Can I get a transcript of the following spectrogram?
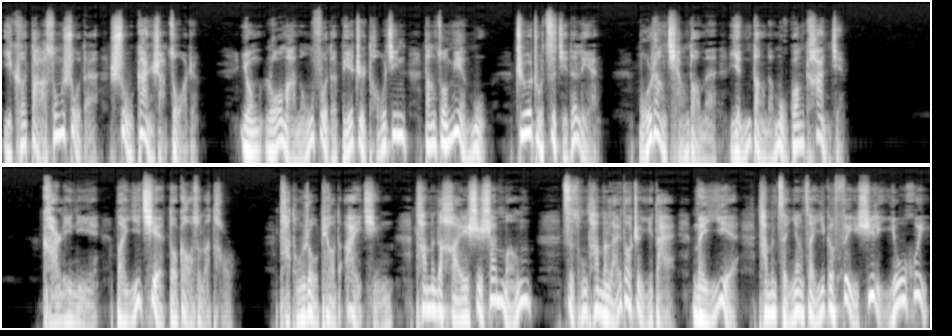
一棵大松树的树干上坐着，用罗马农妇的别致头巾当做面目遮住自己的脸，不让强盗们淫荡的目光看见。卡尔里尼把一切都告诉了头他同肉票的爱情，他们的海誓山盟。自从他们来到这一带，每夜他们怎样在一个废墟里幽会。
